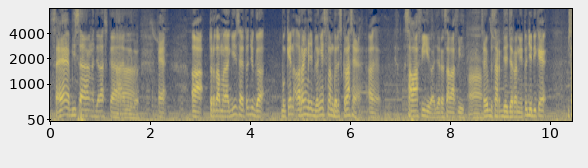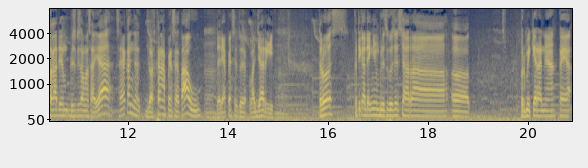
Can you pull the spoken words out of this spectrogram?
saya bisa ngejelaskan Ah. gitu. Kayak ah, terutama lagi saya itu juga mungkin orang bilangnya Islam garis keras ya. ah, salafi gitu, ajaran salafi. Ah. Saya besar di ajaran itu jadi kayak misalkan ada yang berdiskusi sama saya, saya kan jelaskan apa yang saya tahu Hmm. dari apa yang saya pelajari. Hmm. Terus ketika ada yang berdiskusi secara eh, pemikirannya kayak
